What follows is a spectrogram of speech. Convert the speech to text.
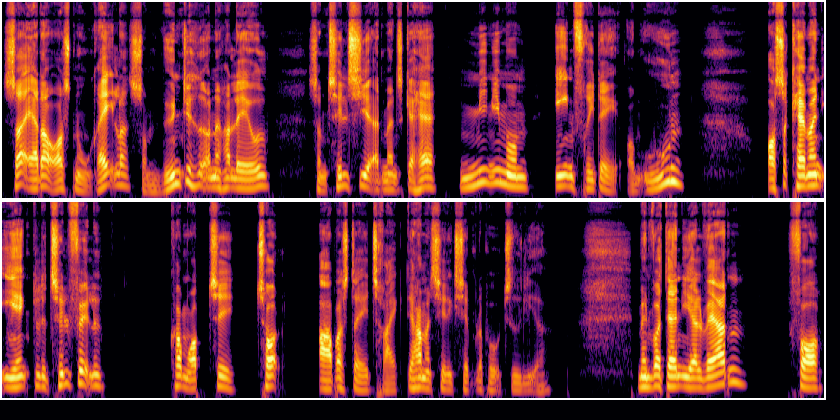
Så er der også nogle regler, som myndighederne har lavet, som tilsiger, at man skal have minimum en fridag om ugen, og så kan man i enkelte tilfælde komme op til 12 arbejdsdage i træk. Det har man set eksempler på tidligere. Men hvordan i alverden får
